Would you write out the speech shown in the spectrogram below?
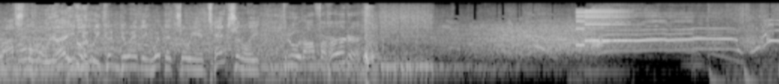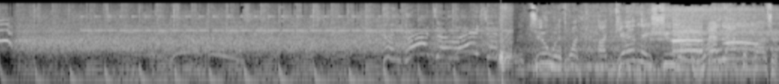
Russ, Oh, yeah, he good. knew he couldn't do anything with it, so he intentionally threw it off a herder. Two with one. Again, they shoot it ah, right at the buzzer.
